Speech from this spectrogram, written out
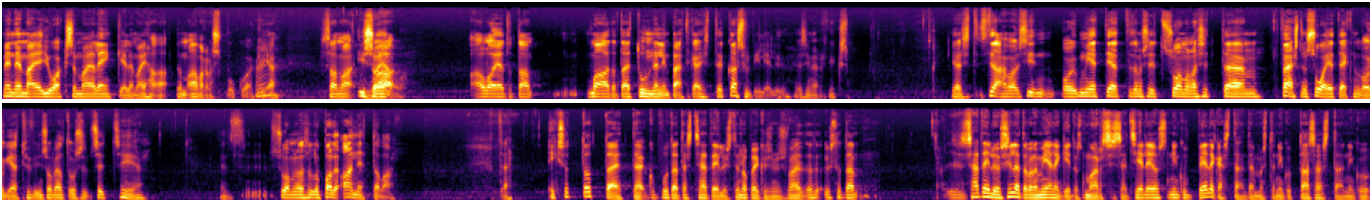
menemään ja juoksemaan ja lenkkeilemään ihan avaruuspukuakin. Hmm. Ja sama isoja wow. aloja tota, maata tai tunnelin pätkää sitten kasviviljelyä esimerkiksi. Ja sit, sitä voi, voi miettiä, että tämmöiset suomalaiset ähm, väestön suojateknologiat hyvin soveltuu sit, sit siihen. Et suomalaisilla on paljon annettavaa. Eikö se ole totta, että kun puhutaan tästä säteilystä, nopea kysymys, vai onko tota, säteily on sillä tavalla mielenkiintoista Marsissa, että siellä ei ole niinku pelkästään tämmöistä niinku tasasta niinku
